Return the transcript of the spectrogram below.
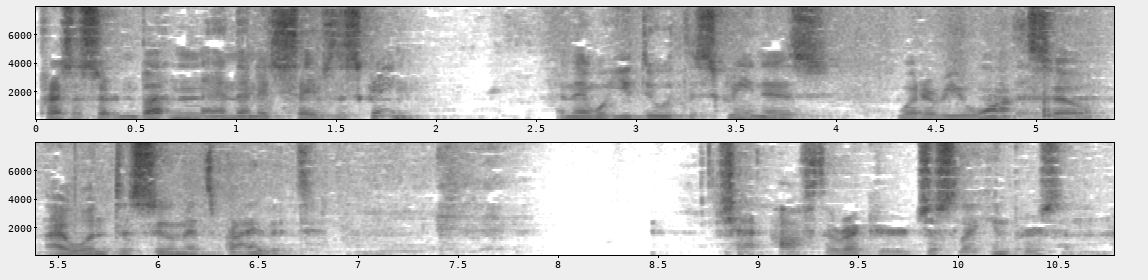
press a certain button and then it saves the screen, and then what you do with the screen is whatever you want. So I wouldn't assume it's private. Chat off the record, just like in person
